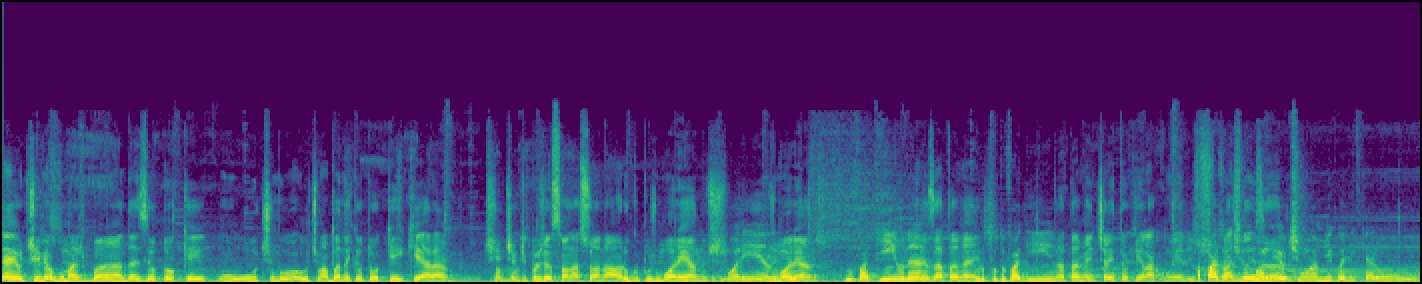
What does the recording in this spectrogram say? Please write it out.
é, eu tive algumas bandas, eu toquei com o último, a última banda que eu toquei, que era tinha, tinha de projeção nacional, era o grupo Os Morenos. Os Morenos. Os Morenos. Do, do Vaguinho, né? Exatamente. Grupo do Vaguinho. Exatamente. Aí toquei lá com eles Rapaz, eu tinha, um, dois ami- anos. eu tinha um amigo ali que era o,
